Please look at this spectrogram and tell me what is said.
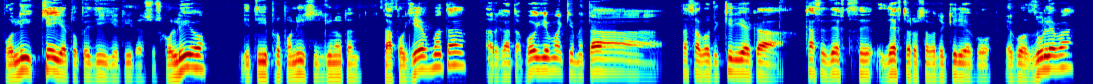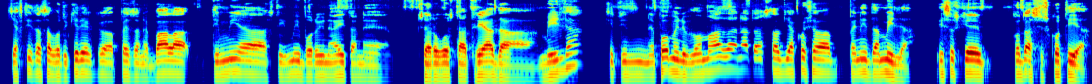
πολύ και για το παιδί γιατί ήταν στο σχολείο γιατί οι προπονήσεις γινόταν τα απογεύματα αργά το απόγευμα και μετά τα Σαββατοκύριακα κάθε δεύτερο Σαββατοκύριακο εγώ δούλευα και αυτοί τα Σαββατοκύριακα παίζανε μπάλα. Τη μία στιγμή μπορεί να ήταν ξέρω εγώ στα 30 μίλια και την επόμενη εβδομάδα να ήταν στα 250 μίλια. Ίσως και κοντά στη Σκοτία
